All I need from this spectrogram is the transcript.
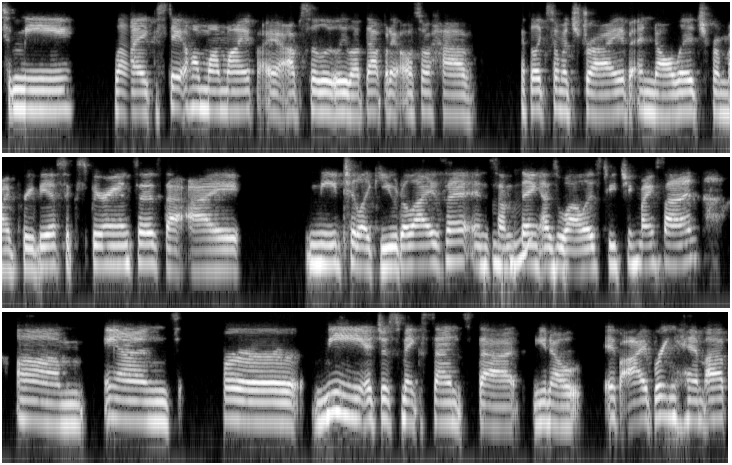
to me, like stay at home mom life, I absolutely love that. But I also have, I feel like so much drive and knowledge from my previous experiences that I need to like utilize it in Mhm. something as well as teaching my son. Um, and for me, it just makes sense that, you know, if I bring him up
